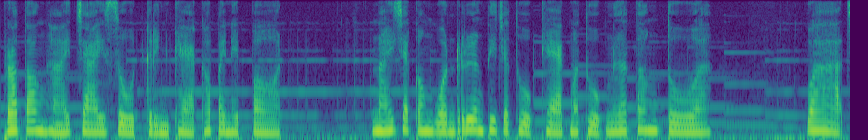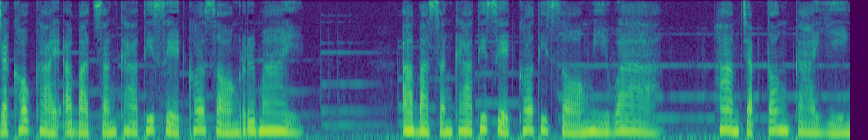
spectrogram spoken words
เพราะต้องหายใจสูดกลิ่นแขกเข้าไปในปอด ไหนจะกังวลเรื่องที่จะถูกแขกมาถูกเนื้อต้องตัว ว่าจะเข้าข่ายอาบัตสังฆาทิเศษข้อสองหรือไม่ อาบัตสังฆาทิเศษข้อที่สองมีว่า ห้ามจับต้องกายหญิง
